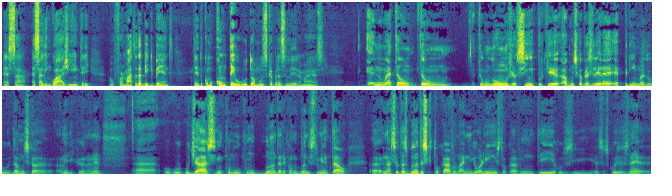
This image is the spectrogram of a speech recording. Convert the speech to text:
essa essa linguagem entre o formato da Big Band tendo como conteúdo a música brasileira, maestro? É, não é tão, tão, tão longe assim, porque a música brasileira é, é prima do, da música americana, né? Ah, o, o, jazz, como, como banda, né, como banda instrumental, ah, nasceu das bandas que tocavam lá em New Orleans, tocavam em enterros e essas coisas, né?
